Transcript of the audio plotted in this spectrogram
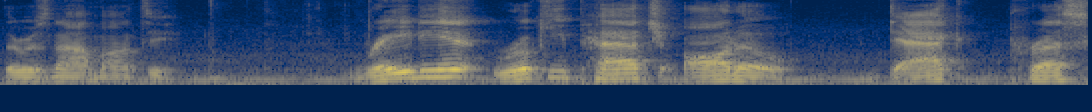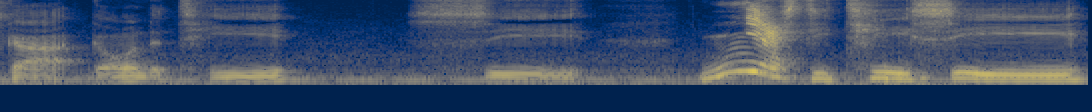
There was not, Monty. Radiant rookie patch auto. Dak Prescott going to TC. Nasty TC.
